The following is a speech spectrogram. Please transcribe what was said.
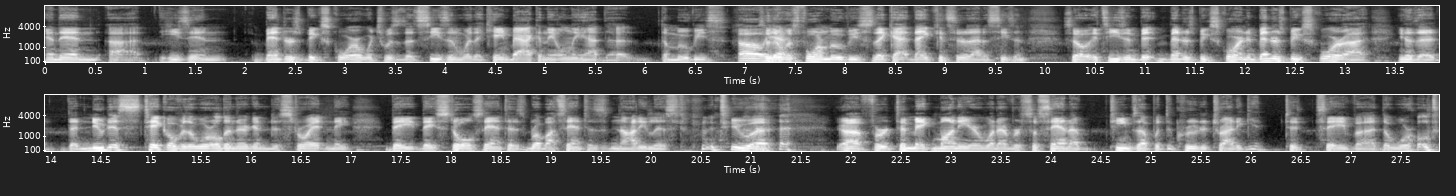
and then uh, he's in Bender's Big Score, which was the season where they came back and they only had the the movies. Oh, so yeah. there was four movies. So they got they consider that a season. So it's he's in Bender's Big Score, and in Bender's Big Score, uh, you know the the nudists take over the world and they're going to destroy it, and they they they stole Santa's robot Santa's naughty list to. Uh, uh, for to make money or whatever, so Santa teams up with the crew to try to get to save uh, the world,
